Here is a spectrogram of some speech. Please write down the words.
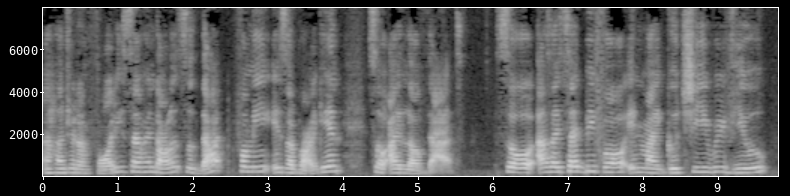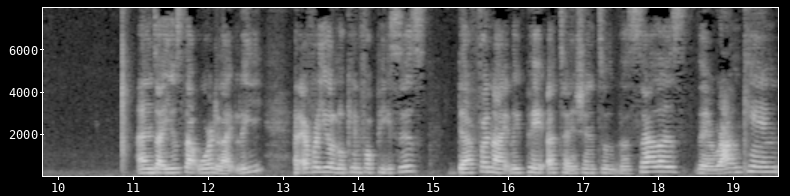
$147. So that for me is a bargain. So I love that. So as I said before in my Gucci review, and I use that word lightly, whenever you're looking for pieces, definitely pay attention to the sellers, their ranking.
